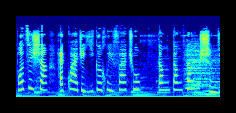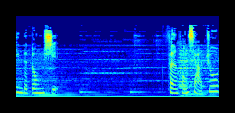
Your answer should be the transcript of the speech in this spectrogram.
脖子上还挂着一个会发出当当当声音的东西。粉红小猪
